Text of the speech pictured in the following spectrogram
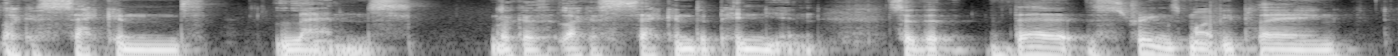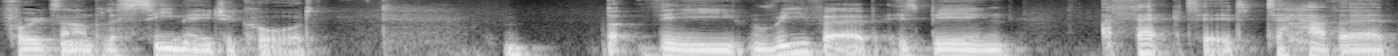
like a second lens, like a like a second opinion, so that their the strings might be playing, for example, a C major chord, but the reverb is being affected to have a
